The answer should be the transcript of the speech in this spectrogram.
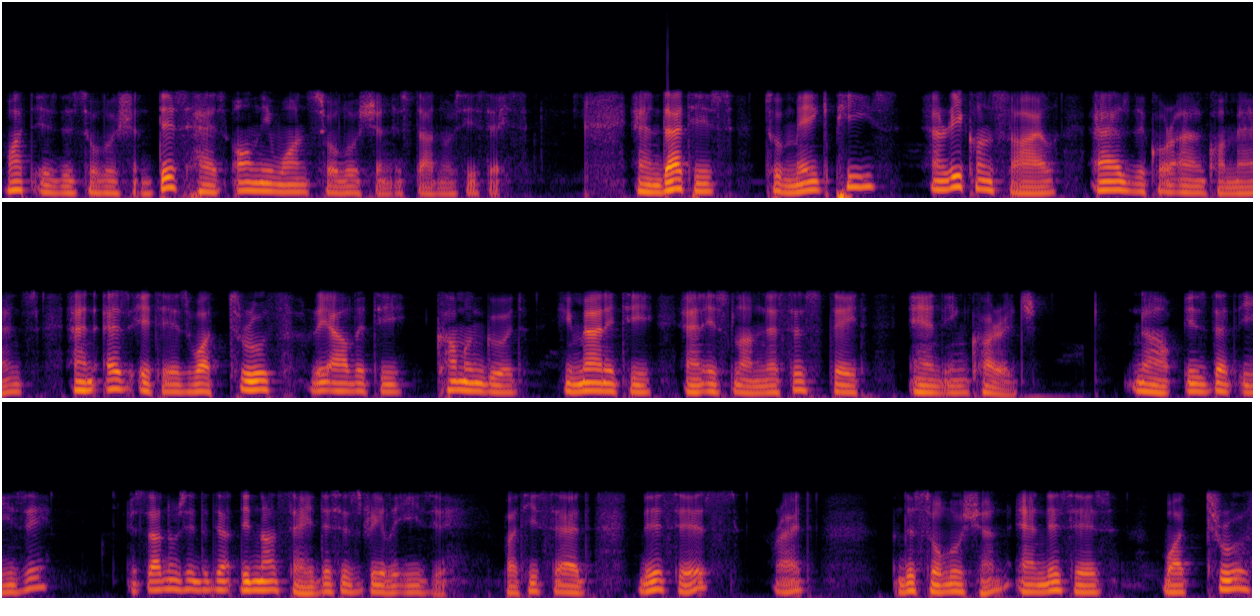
What is the solution? This has only one solution, Ustad Nursi says, and that is to make peace and reconcile as the Quran commands, and as it is what truth, reality, common good, humanity, and Islam necessitate and encourage. Now, is that easy? Ustad Nursi did not say this is really easy but he said this is right the solution and this is what truth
